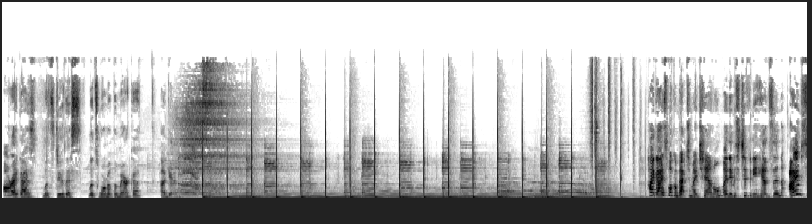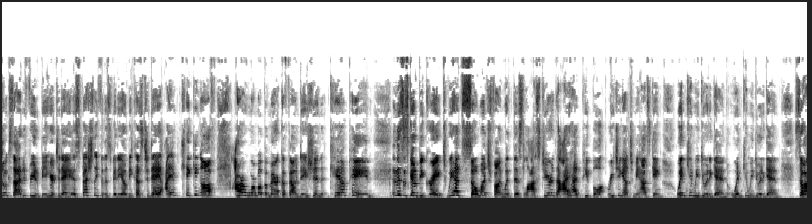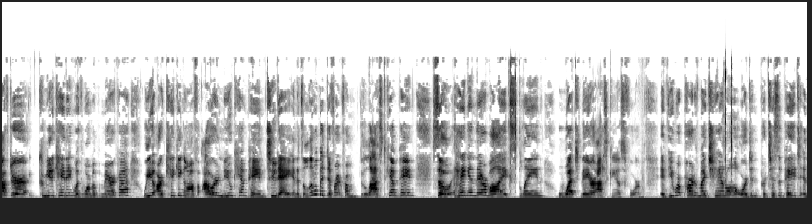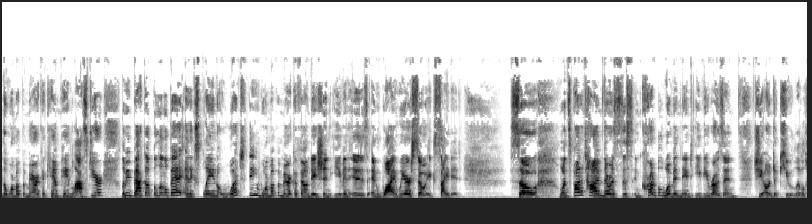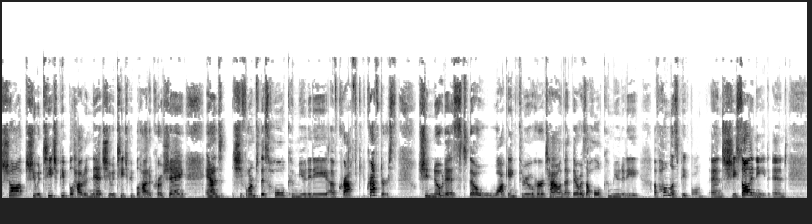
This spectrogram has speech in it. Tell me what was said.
All right, guys, let's do this. Let's warm up America again. Hi guys, welcome back to my channel. My name is Tiffany Hansen. I am so excited for you to be here today, especially for this video because today I am kicking off our Warm Up America Foundation campaign and this is going to be great. We had so much fun with this last year that I had people reaching out to me asking, when can we do it again? When can we do it again? So after communicating with Warm Up America, we are kicking off our new campaign today and it's a little bit different from the last campaign. So hang in there while I explain what they are asking us for. If you weren't part of my channel or didn't participate in the Warm Up America campaign last year, let me back up a little bit and explain what the Warm Up America Foundation even is and why we are so excited. So once upon a time, there was this incredible woman named Evie Rosen. She owned a cute little shop. She would teach people how to knit. She would teach people how to crochet. And she formed this whole community of craft crafters. She noticed, though, walking through her town, that there was a whole community of homeless people, and she saw a need. And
